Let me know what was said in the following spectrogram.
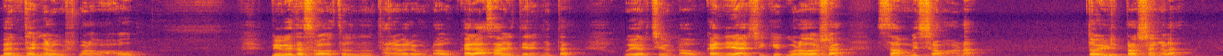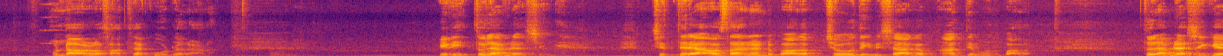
ബന്ധങ്ങൾ ഊഷ്മളമാവും. വിവിധ സ്രോതസ്സിൽ നിന്ന് ധനപരമുണ്ടാവും കലാസാഹിത്യ രംഗത്ത് ഉയർച്ചയുണ്ടാവും. കന്നിരാശിക്ക് ഗുണദോഷ സമ്മിശ്രമാണ്. തൊഴിൽ പ്രശ്നങ്ങൾ ഉണ്ടാകാനുള്ള സാധ്യത കൂടുതലാണ്. ഇനി തുലാം രാശി. ചിത്തിര അവസാന രണ്ട് പാദം ചോതി വിശാഖം ആദ്യ മൂന്ന് പാദം. തുലാം രാശിക്ക്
